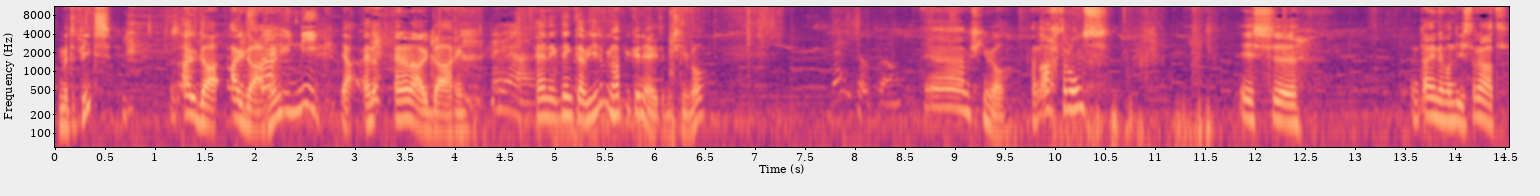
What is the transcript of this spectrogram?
met de fiets. Dat is een uitda- Dat is uitdaging. wel uniek. Ja, en, en een uitdaging. Ja, En ik denk dat we hier ook een hapje kunnen eten, misschien wel. ik denk het ook wel. Ja, misschien wel. En achter ons is eh, aan het einde van die straat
